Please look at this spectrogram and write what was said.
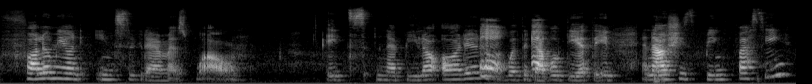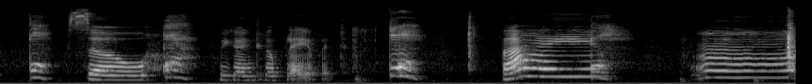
follow me on Instagram as well. It's Nabeelah Arend with a double D at the end. And now she's being fussy. So we're going to go play a bit. Bye. Mm.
